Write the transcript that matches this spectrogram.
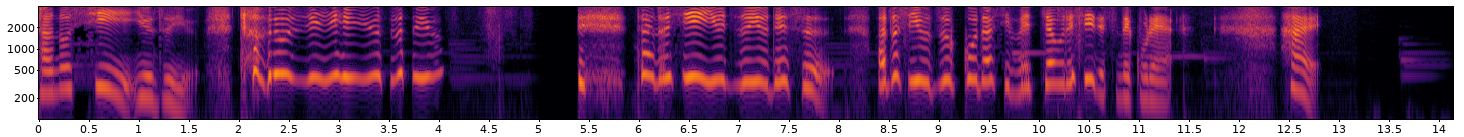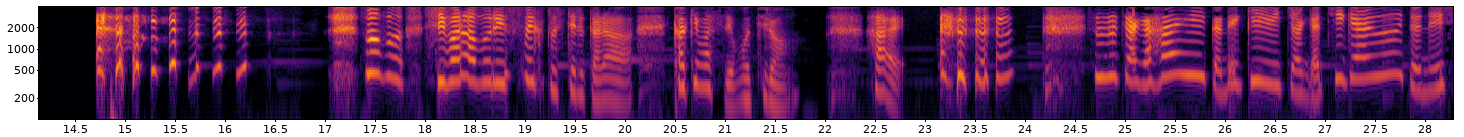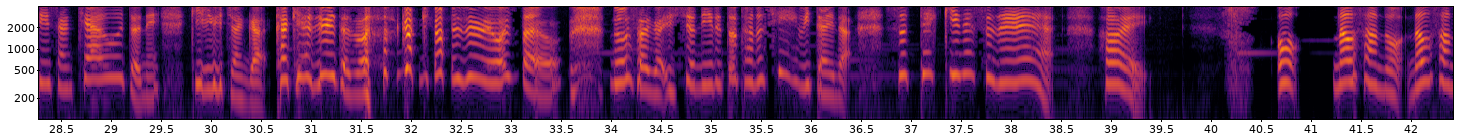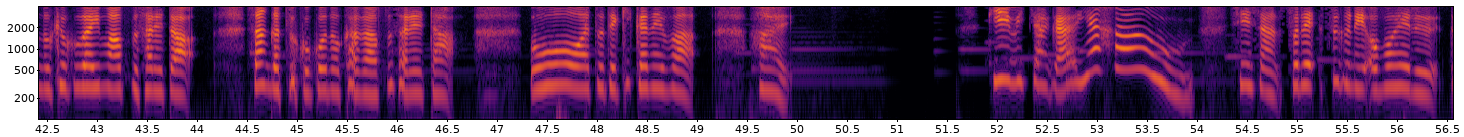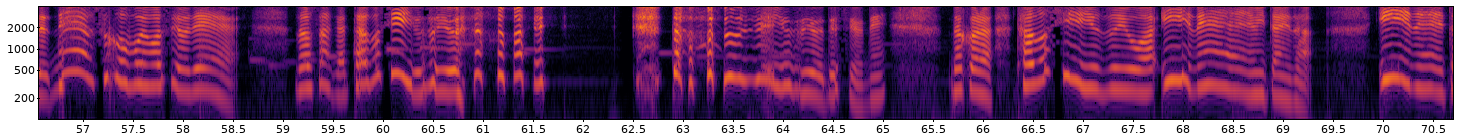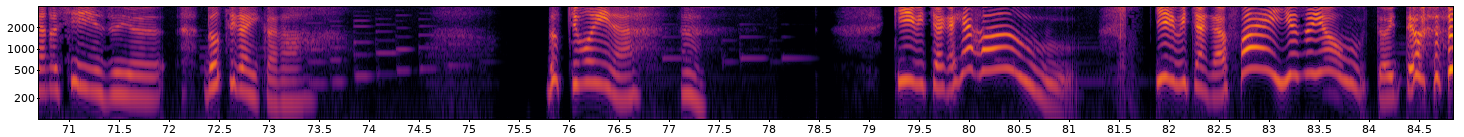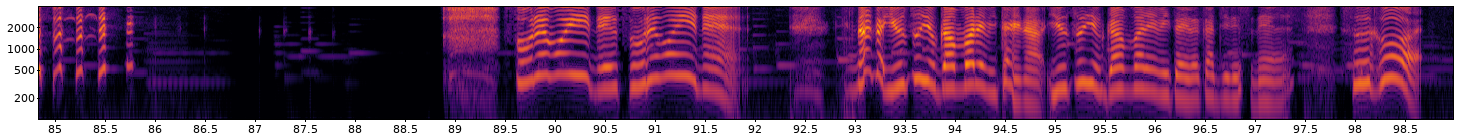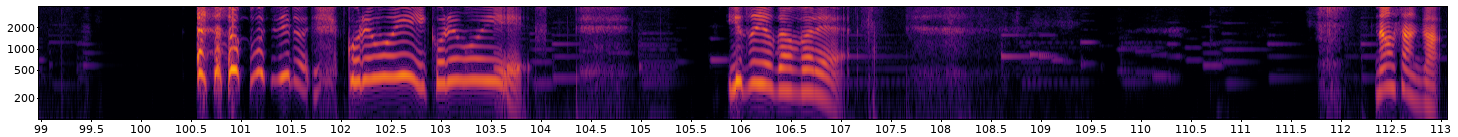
楽しいゆず湯。楽しいゆず湯。楽しいゆず湯です。私ゆずっ子だし、めっちゃ嬉しいですね、これ。はい。そうそう、しばらぶリスペクトしてるから、書きますよ、もちろん。はい。すずちゃんが、はいとね、きーウィちゃんが違うとね、しーさんちゃうとね、きーウィちゃんが書き始めたぞ。書き始めましたよ。のうさんが一緒にいると楽しいみたいな。素敵ですね。はい。お、なおさんの、なおさんの曲が今アップされた。3月9日がアップされた。おー、後で聞かねば。はい。きーみちゃんが、やっほーしんさん、それすぐに覚える。ってねえ、すぐ覚えますよね。なおさんが、楽しいゆず湯。楽しいゆず湯ですよね。だから、楽しいゆず湯はいいねみたいな。いいね楽しいゆず湯。どっちがいいかな？どっちもいいな。うん。きーみちゃんが、ヒャッホーきーみちゃんが、ファイゆずよと言ってます。それもいいね。それもいいね。なんか、ゆず湯頑張れみたいな。ゆず湯頑張れみたいな感じですね。すごい。面白い。これもいい。これもいい。ゆず湯頑張れ。なおさんが、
